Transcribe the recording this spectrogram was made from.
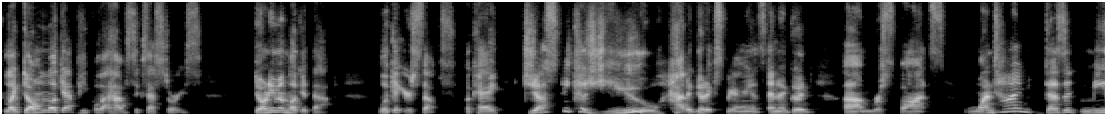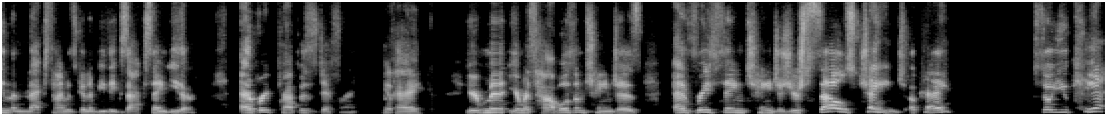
like don't look at people that have success stories. Don't even look at that. Look at yourself. Okay. Just because you had a good experience and a good um, response one time doesn't mean the next time is going to be the exact same either. Every prep is different. Yep. Okay. Your, your metabolism changes. Everything changes. Your cells change. Okay. So you can't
